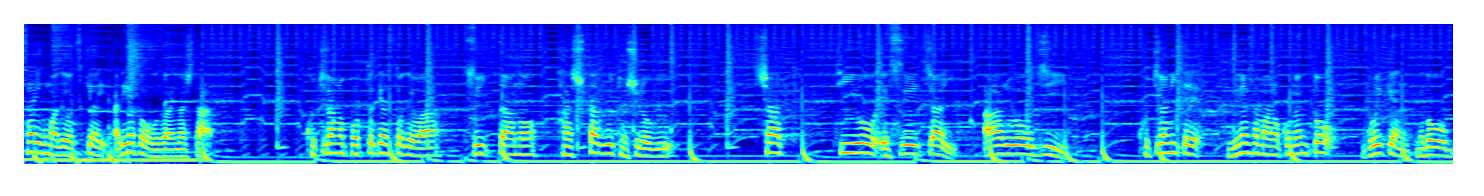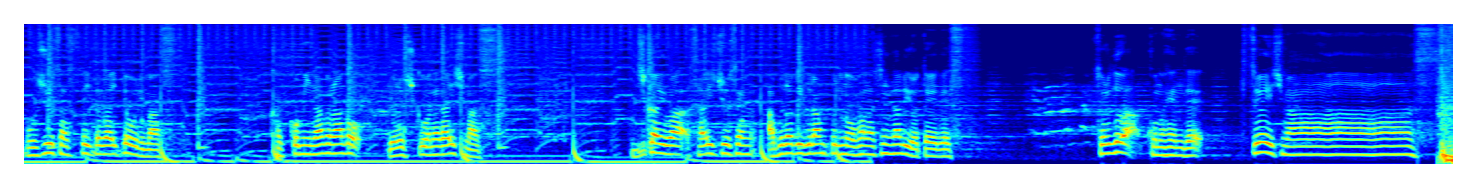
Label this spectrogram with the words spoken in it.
最後までお付き合いありがとうございました。こちらのポッドキャストでは Twitter の「ハッシュタグとしログ」シャープ TOSHIROG こちらにて皆様のコメントご意見などを募集させていただいております。書き込みなどなどよろしくお願いします。次回は最終戦アブダビグランプリのお話になる予定です。それではこの辺で失礼します。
